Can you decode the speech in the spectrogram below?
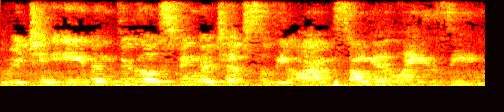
Reaching even through those fingertips so the arms don't get lazy.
